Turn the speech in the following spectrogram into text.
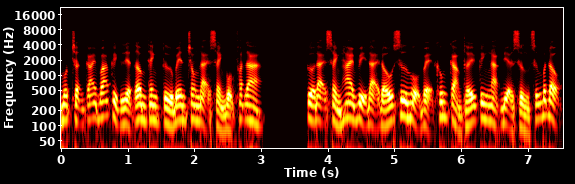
Một trận cãi vã kịch liệt âm thanh từ bên trong đại sảnh buộc phát ra. Cửa đại sảnh hai vị đại đấu sư hộ vệ không cảm thấy kinh ngạc địa sừng sững bất động.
